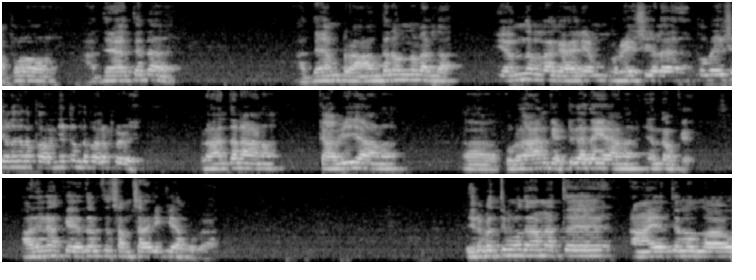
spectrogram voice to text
അപ്പോ അദ്ദേഹത്തിന് അദ്ദേഹം ഭ്രാന്തനൊന്നുമല്ല. എന്നുള്ള കാര്യം കുറേശികളെ കുറേശികൾ ഇങ്ങനെ പറഞ്ഞിട്ടുണ്ട് പലപ്പോഴും. ഭ്രാന്തനാണ് കവിയാണ് ഖുർആാൻ കെട്ടുകഥയാണ് എന്നൊക്കെ. അതിനൊക്കെ എതിർത്ത് സംസാരിക്കുക ഖുർആൻ. ഇരുപത്തിമൂന്നാമത്തെ ആയത്തിൽ അള്ളാഹു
